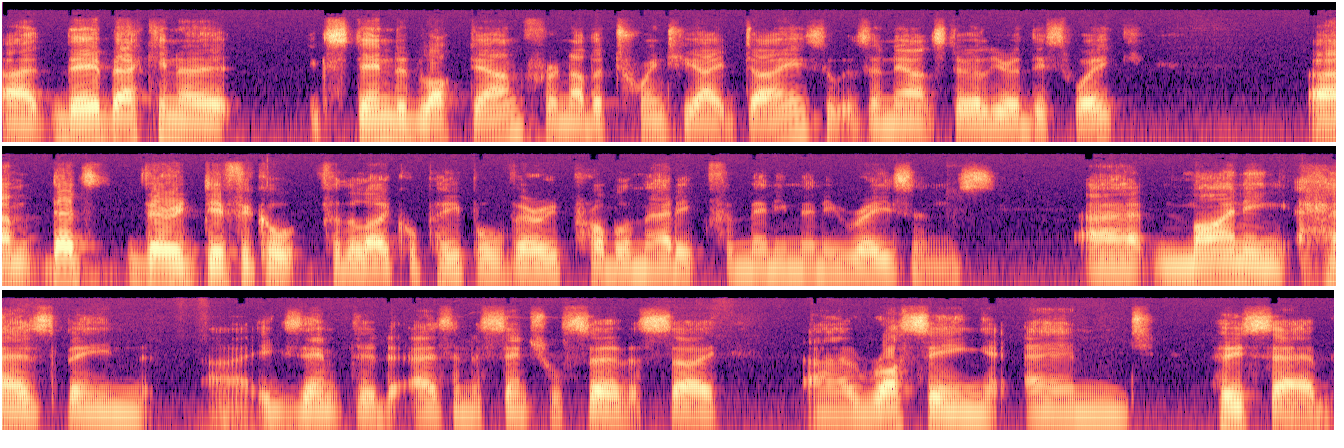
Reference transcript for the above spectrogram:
uh, they're back in a extended lockdown for another 28 days. It was announced earlier this week. Um, that's very difficult for the local people, very problematic for many, many reasons. Uh, mining has been uh, exempted as an essential service. So uh, Rossing and Husab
